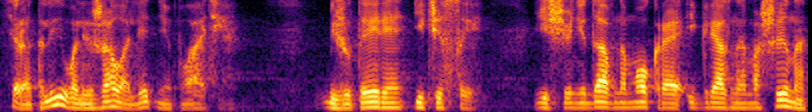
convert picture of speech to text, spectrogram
сиротливо лежало летнее платье, бижутерия и часы. Еще недавно мокрая и грязная машина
